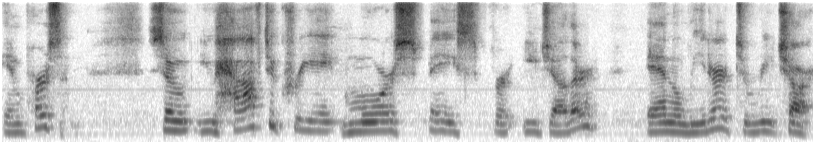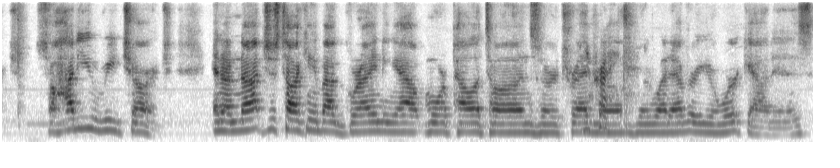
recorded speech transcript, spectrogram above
in person. So you have to create more space for each other and the leader to recharge. So how do you recharge? And i'm not just talking about grinding out more pelotons or treadmills right. or whatever your workout is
